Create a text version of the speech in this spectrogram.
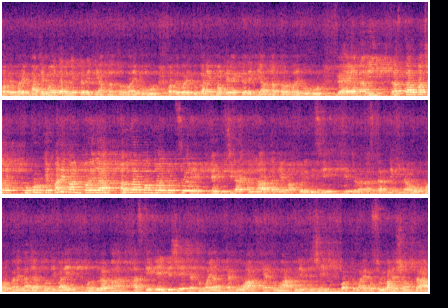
হতে পারে মাঠে ময়দানের একটা নেকি আল্লাহর দরবারে কবুল। হতে পারে দোকানের পাটের একটা নেকি আল্লাহর দরবারে কবুল। আল্লাহর বন্ধ করছে এই উসিলায় আল্লাহ তাকে মাফ করে দিছে জন্য রাস্তার নেকিটাও পরকালে নাজাত হতে পারে। বন্ধুরা, মা, আজকে এই দেশে এত বয়ান, এত ওয়াজ, এত মাহফিলের দেশে বর্তমানে মুসলমানের সন্তান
